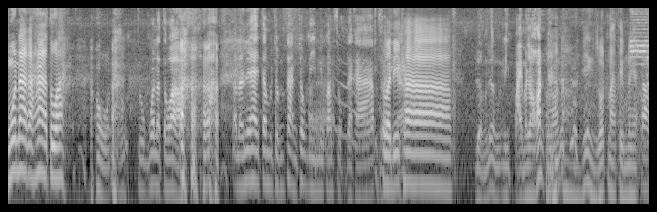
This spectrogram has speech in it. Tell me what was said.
งวดหน้าก็ห้าตัว โอ้โหถูกวันละตัวตอนนี้ให้ท่านผู้ชมทุกท่านโชคดีมีความสุขนะครับสวัสดีครับเรื่องเรื่องรีบไปมันร้อนร้อนอ้าวนี่รถมาเต็มเลยอะใช่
